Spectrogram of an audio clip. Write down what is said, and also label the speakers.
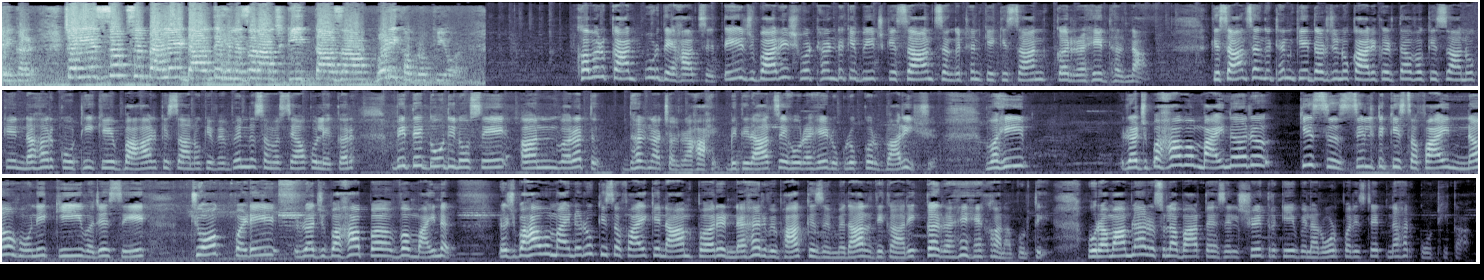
Speaker 1: लेकर। चलिए, सबसे पहले डालते हैं नज़र आज की ताज़ा बड़ी खबरों की ओर। खबर कानपुर देहात से, तेज बारिश व ठंड के बीच किसान संगठन के किसान कर रहे धरना। किसान संगठन के दर्जनों कार्यकर्ता व किसानों के नहर कोठी के बाहर किसानों के विभिन्न समस्याओं को लेकर बीते दो दिनों से अनवरत धरना चल रहा है। बीती रात से हो रहे रुक रुक कर बारिश। वहीं रजबहा व माइनर किस सिल्ट की सफ़ाई न होने की वजह से चौक पड़े रजबहा पर व माइनर। रजबहा व माइनरों की सफ़ाई के नाम पर नहर विभाग के जिम्मेदार अधिकारी कर रहे हैं खानापूर्ति पूरा मामला रसुलाबाद तहसील क्षेत्र के बेला रोड पर स्थित नहर कोठी का।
